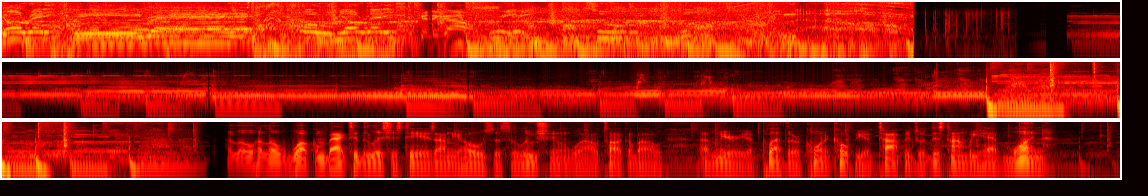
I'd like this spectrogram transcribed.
Y'all ready? We ready. Showroom, y'all ready? Good to go. Three, two, one. Welcome back to Delicious Tears. I'm your host, The Solution, where I'll talk about a myriad, a plethora, a cornucopia of topics. But this time we have one.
